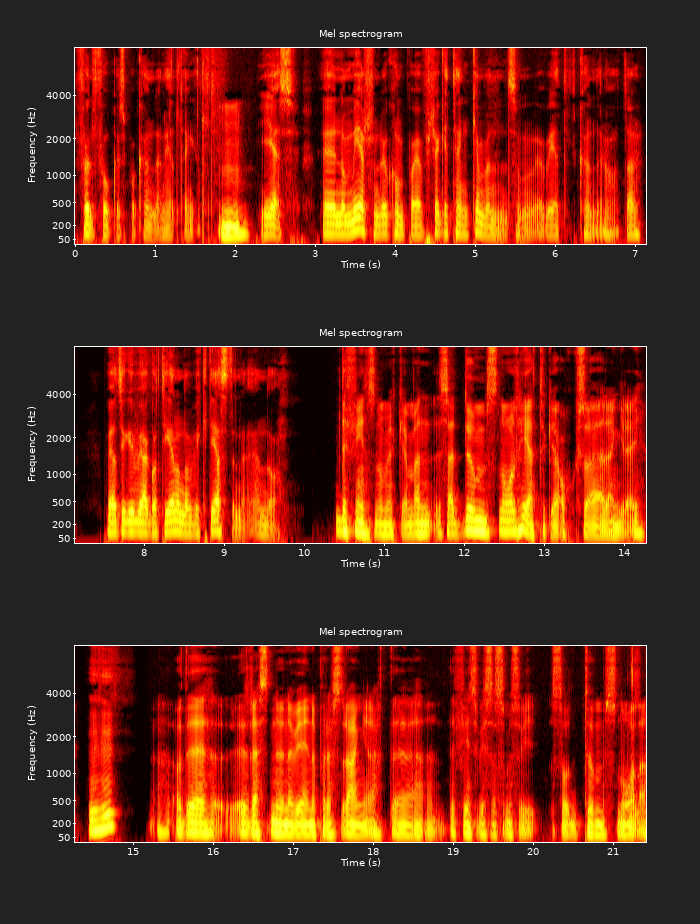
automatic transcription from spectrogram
Fullt fokus på kunden helt enkelt. Mm. Yes. Eh, något mer som du kom på? Jag försöker tänka men som jag vet att kunder hatar. Men jag tycker vi har gått igenom de viktigaste ändå. Det finns nog mycket, men så här, dumsnålhet tycker jag också är en grej. Mhm. Och det är rest, nu när vi är inne på restauranger att det, det finns vissa som är så, så dumsnåla.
